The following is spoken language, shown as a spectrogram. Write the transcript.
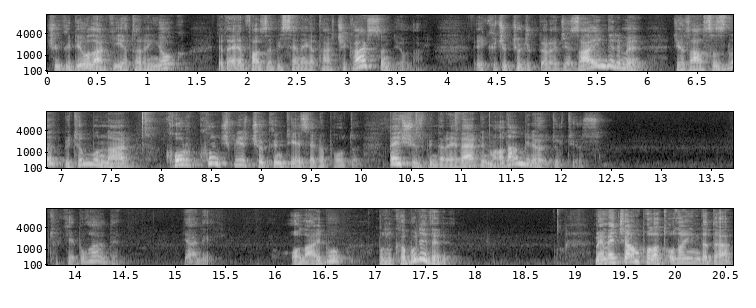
Çünkü diyorlar ki yatarın yok ya da en fazla bir sene yatar çıkarsın diyorlar. E, küçük çocuklara ceza indirimi, cezasızlık bütün bunlar korkunç bir çöküntüye sebep oldu. 500 bin liraya verdin mi adam bile öldürtüyorsun. Türkiye bu halde. Yani olay bu. Bunu kabul edelim. Mehmet Can Polat olayında da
